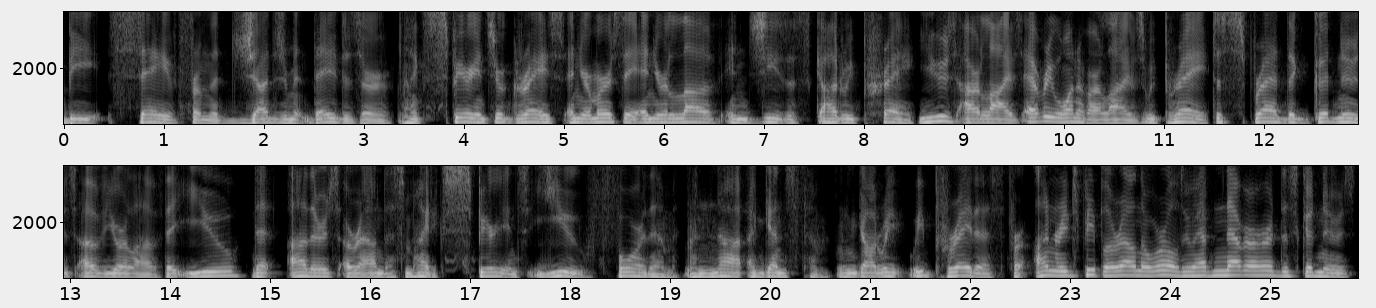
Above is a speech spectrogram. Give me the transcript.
be saved from the judgment they deserve and experience your grace and your mercy and your love in Jesus. God, we pray, use our lives, every one of our lives, we pray to spread the good news of your love, that you, that others around us might experience you for them and not against them. And God, we, we pray this for unreached people around the world who have never heard this good news.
